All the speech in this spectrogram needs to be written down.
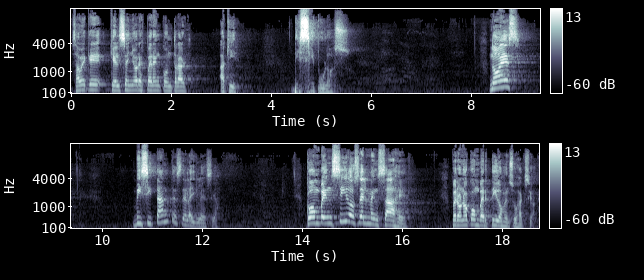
¿sabe qué, que el Señor espera encontrar aquí? Discípulos. No es visitantes de la iglesia convencidos del mensaje, pero no convertidos en sus acciones.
